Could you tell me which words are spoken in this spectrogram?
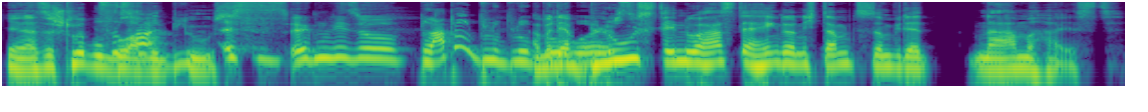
Ja, das ist Schlibbelblabbel Blues. es ist irgendwie so blabbelblublu. Aber der Blues, den du hast, der hängt doch nicht damit zusammen, wie der Name heißt.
